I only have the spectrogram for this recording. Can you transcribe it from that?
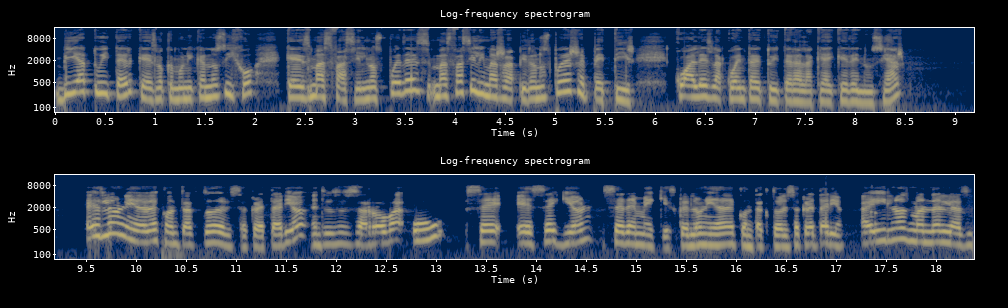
vía Twitter, que es lo que Mónica nos dijo, que es más fácil. ¿Nos puedes, más fácil y más rápido, nos puedes repetir cuál es la cuenta de Twitter a la que hay que denunciar? Es la unidad de contacto del secretario, entonces arroba UCS-CDMX, que es la unidad de contacto del secretario. Ahí nos mandan las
